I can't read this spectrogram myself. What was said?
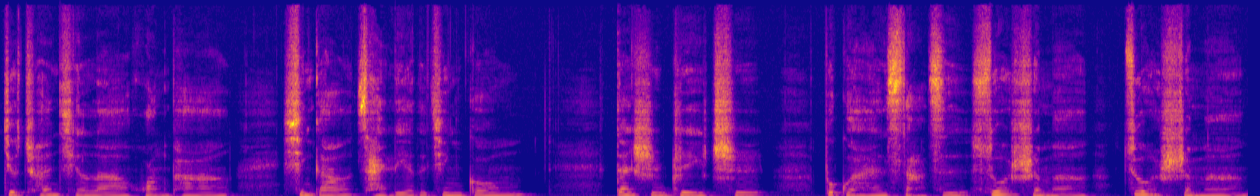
就穿起了黄袍，兴高采烈的进宫。但是这一次，不管傻子说什么，做什么。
